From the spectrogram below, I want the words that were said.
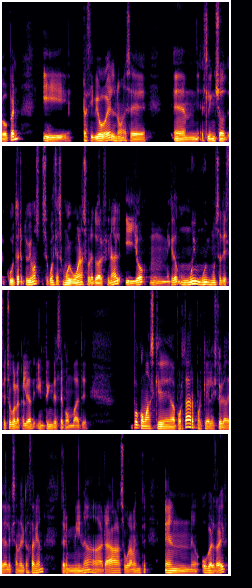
Open y recibió él, ¿no? Ese em, slingshot cutter. Tuvimos secuencias muy buenas, sobre todo al final, y yo mm, me quedo muy, muy, muy satisfecho con la calidad in-ring de este combate poco más que aportar, porque la historia de Alexander Kazarian terminará seguramente en Overdrive,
